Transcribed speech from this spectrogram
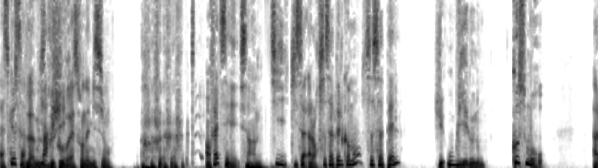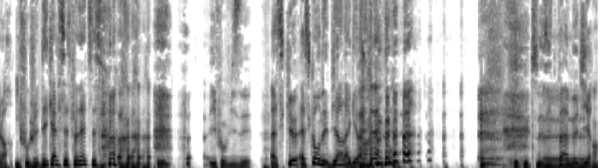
est-ce que ça va L'homme qui découvrait son émission. En fait, c'est un petit qui s'a- alors ça s'appelle comment? Ça s'appelle j'ai oublié le nom. Cosmoro. Alors, il faut que je décale cette fenêtre, c'est ça? Il faut viser. Est-ce que est-ce qu'on est bien là, gamin? Écoute, N'hésite pas à me euh, dire. hein.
